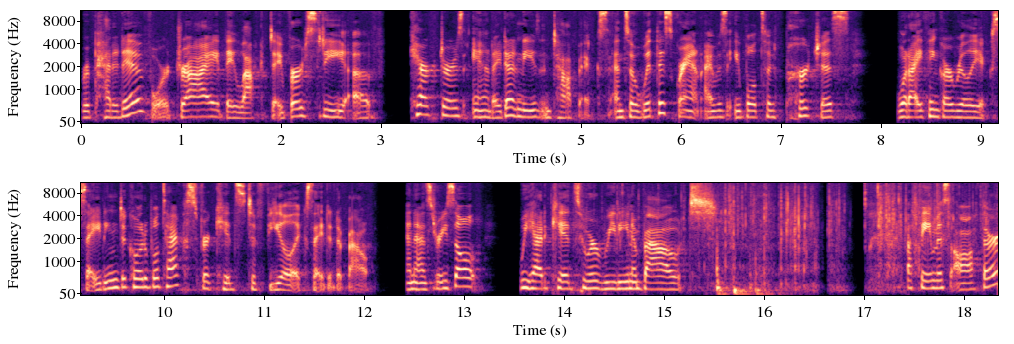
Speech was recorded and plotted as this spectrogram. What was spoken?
repetitive or dry. They lack diversity of characters and identities and topics. And so with this grant, I was able to purchase what I think are really exciting decodable texts for kids to feel excited about. And as a result, we had kids who were reading about a famous author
